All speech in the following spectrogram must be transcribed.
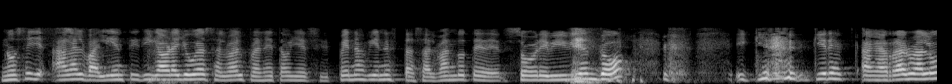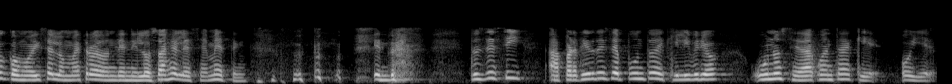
no se haga el valiente y diga, ahora yo voy a salvar el planeta. Oye, si apenas viene está salvándote, de sobreviviendo, y quiere, quiere agarrar algo, como dicen los maestros, donde ni los ángeles se meten. Entonces, entonces sí, a partir de ese punto de equilibrio, uno se da cuenta de que, oye,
